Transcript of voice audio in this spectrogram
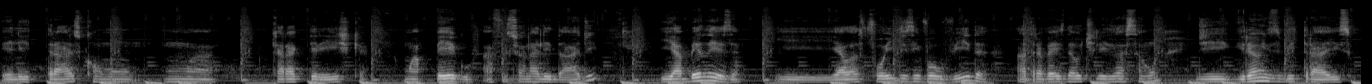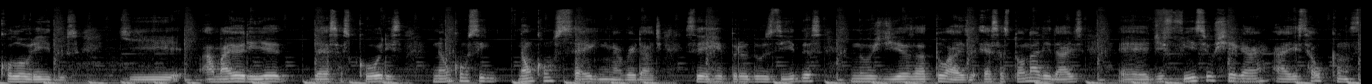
ele traz como uma característica um apego à funcionalidade e à beleza, e ela foi desenvolvida através da utilização de grandes vitrais coloridos, que a maioria dessas cores não, não conseguem, na verdade, ser reproduzidas nos dias atuais. Essas tonalidades é difícil chegar a esse alcance.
